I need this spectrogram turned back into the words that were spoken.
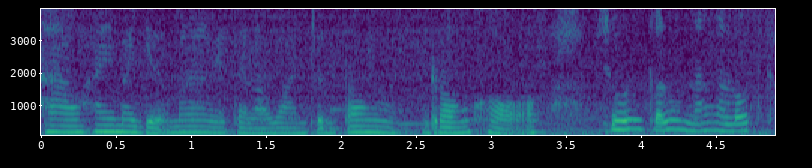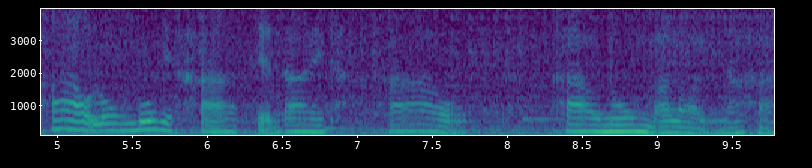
ข้าวให้มาเยอะมากในแต่ละวันจนต้องร้องขอช่วยกรุณาลดข้าวลงด้วยค่ะ เสียดายค่ะ ข้าว ข้าวนุ่มอร่อยนะคะ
